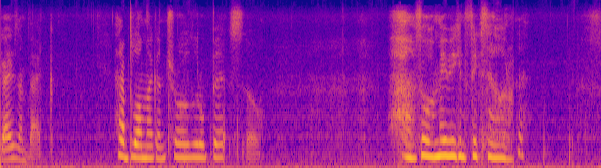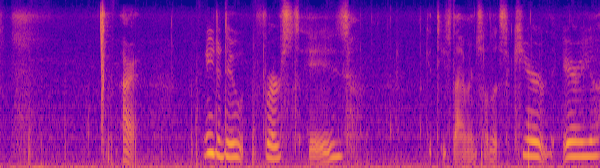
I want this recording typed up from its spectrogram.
guys, I'm back. Had to blow my control a little bit, so... So maybe we can fix it a little bit. Alright. Need to do first is get these diamonds so let's secure the area.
